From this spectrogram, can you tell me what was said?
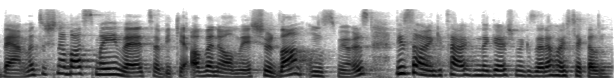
beğenme tuşuna basmayı ve tabii ki abone olmayı şuradan unutmuyoruz. Bir sonraki tarifimde görüşmek üzere. Hoşçakalın.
